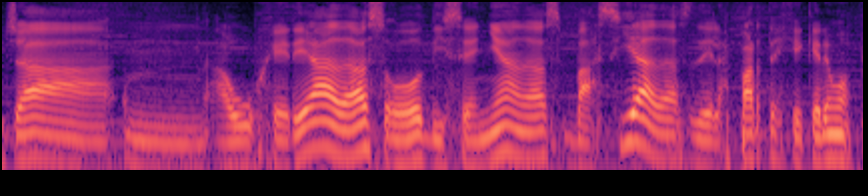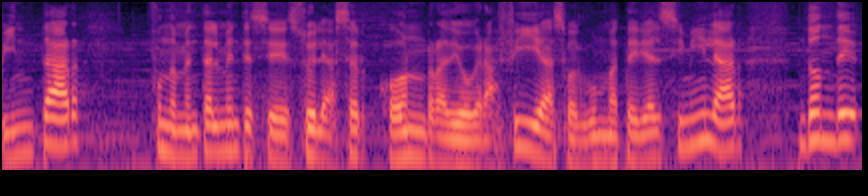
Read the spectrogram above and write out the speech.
ya mm, agujereadas o diseñadas, vaciadas de las partes que queremos pintar. Fundamentalmente se suele hacer con radiografías o algún material similar, donde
